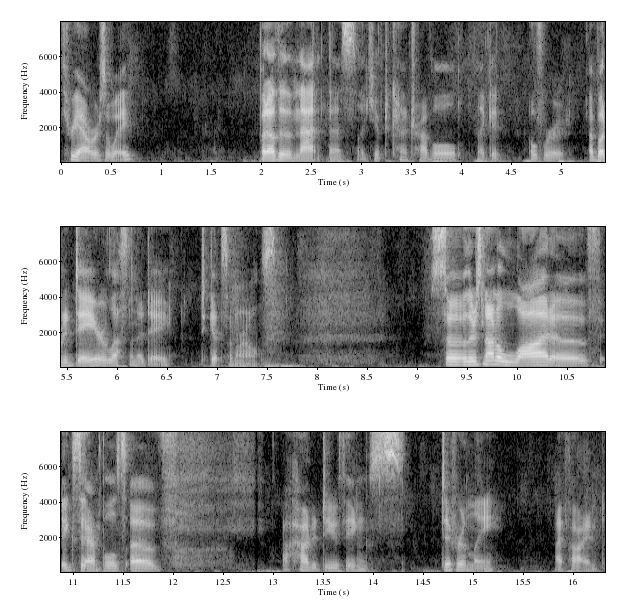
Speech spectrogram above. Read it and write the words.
three hours away. But other than that, then it's like you have to kind of travel like a, over about a day or less than a day to get somewhere else. So there's not a lot of examples of how to do things differently, I find.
